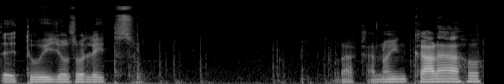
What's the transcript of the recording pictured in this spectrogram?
de tú y yo solitos. Por acá no hay un carajo.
